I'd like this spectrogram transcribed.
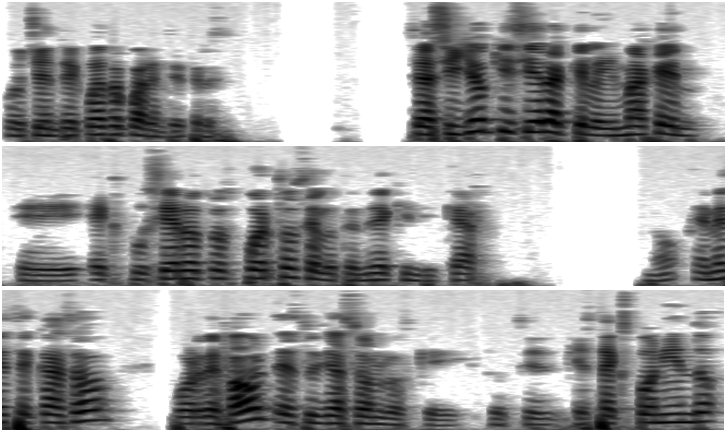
8443. O sea, si yo quisiera que la imagen eh, expusiera otros puertos, se lo tendría que indicar. ¿no? En este caso, por default, estos ya son los que, está exponiendo.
